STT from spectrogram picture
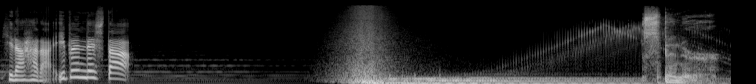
平原イブンでした。Spinner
